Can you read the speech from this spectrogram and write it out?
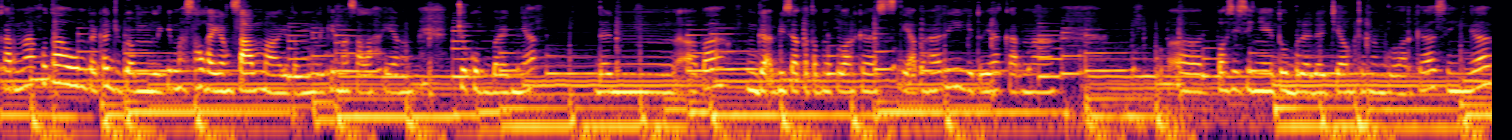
Karena aku tahu mereka juga memiliki masalah yang sama gitu memiliki masalah yang cukup banyak dan apa nggak bisa ketemu keluarga setiap hari gitu ya karena uh, posisinya itu berada jauh dengan keluarga sehingga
